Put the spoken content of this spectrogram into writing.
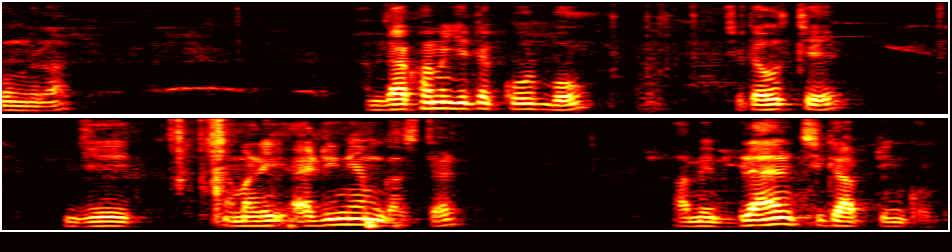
বন্ধুরা, দেখো আমি যেটা করব, সেটা হচ্ছে যে আমার এই অ্যাডিনিয়াম গাছটার আমি ব্রাঞ্চ গ্রাফটিং করব।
